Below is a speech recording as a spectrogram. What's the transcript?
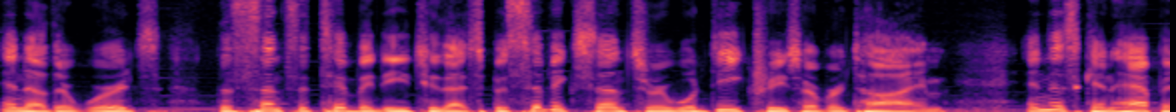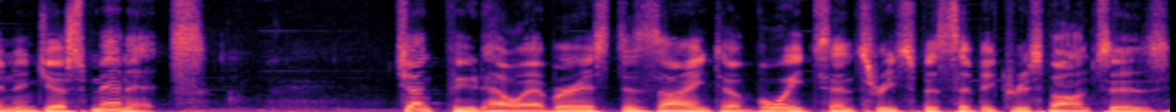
In other words, the sensitivity to that specific sensor will decrease over time, and this can happen in just minutes. Junk food, however, is designed to avoid sensory specific responses.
